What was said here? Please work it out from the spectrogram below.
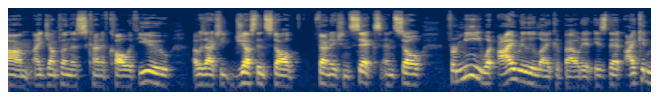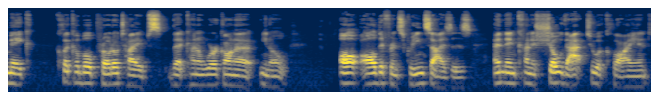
um, I jumped on this kind of call with you, I was actually just installed Foundation 6. And so for me, what I really like about it is that I can make clickable prototypes that kind of work on a, you know, all, all different screen sizes and then kind of show that to a client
